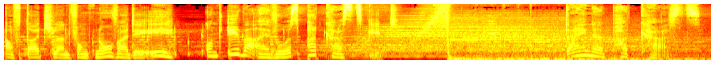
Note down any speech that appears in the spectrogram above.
Auf deutschlandfunknova.de und überall, wo es Podcasts gibt. Deine Podcasts.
